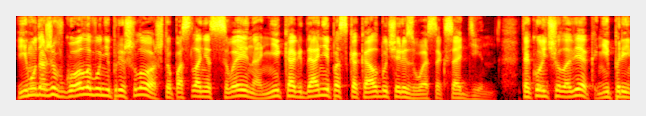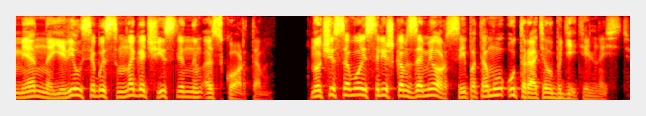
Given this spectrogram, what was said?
Ему даже в голову не пришло, что посланец Свейна никогда не поскакал бы через Уэссекс один. Такой человек непременно явился бы с многочисленным эскортом. Но часовой слишком замерз и потому утратил бдительность.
